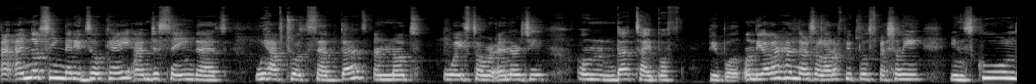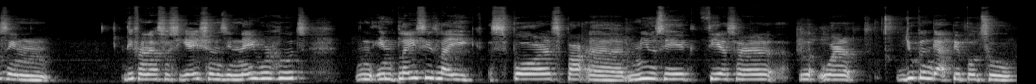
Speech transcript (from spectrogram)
i'm not saying that it's okay i'm just saying that we have to accept that and not waste our energy on that type of people on the other hand there's a lot of people especially in schools in different associations in neighborhoods in places like sports uh, music theater where you can get people to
